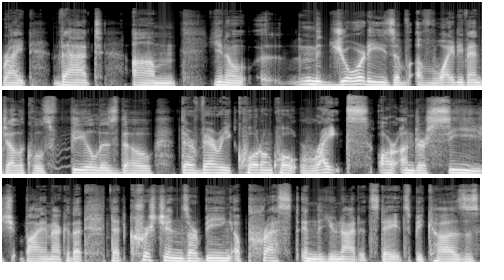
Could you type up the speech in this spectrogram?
right? That, um, you know, majorities of, of white evangelicals feel as though their very quote unquote rights are under siege by America, that, that Christians are being oppressed in the United States because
